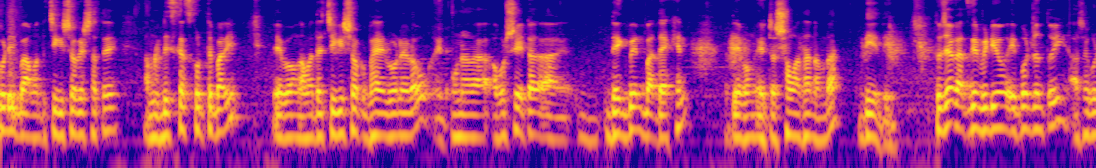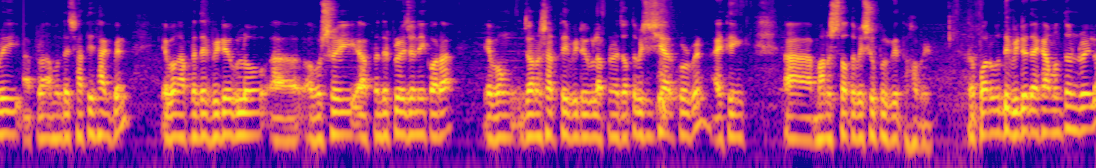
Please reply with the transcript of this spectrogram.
করি বা আমাদের চিকিৎসকের সাথে আমরা ডিসকাস করতে পারি এবং আমাদের চিকিৎসক ভাই বোনেরাও ওনারা অবশ্যই এটা দেখবেন বা দেখেন এবং এটার সমাধান আমরা দিয়ে দিই। তো যাক আজকের ভিডিও এই পর্যন্তই। আশা করি আপনারা আমাদের সাথে থাকবেন এবং আপনাদের ভিডিওগুলো অবশ্যই আপনাদের প্রয়োজনেই করা এবং জনস্বার্থে ভিডিওগুলো আপনারা যত বেশি শেয়ার করবেন আই থিঙ্ক মানুষ তত বেশি উপকৃত হবে। তো পরবর্তী ভিডিও দেখা আমন্ত্রণ রইল।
